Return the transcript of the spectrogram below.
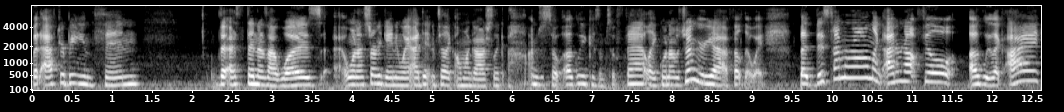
but after being thin, the, as thin as I was, when I started gaining weight, I didn't feel like, oh my gosh, like I'm just so ugly because I'm so fat. Like when I was younger, yeah, I felt that way. But this time around, like I do not feel ugly. Like I,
